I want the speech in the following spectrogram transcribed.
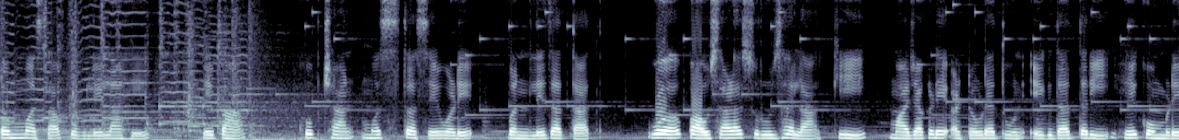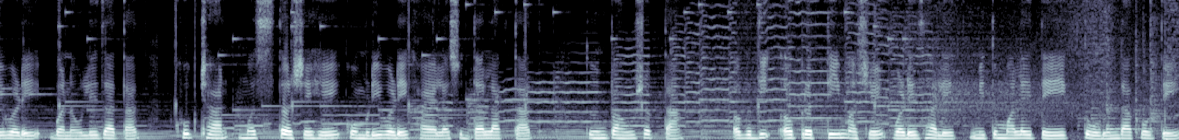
टम्म असा फुगलेला आहे. हे पहा खूप छान मस्त असे वडे बनले जातात. व पावसाळा सुरू झाला की माझ्याकडे आठवड्यातून एकदा तरी हे कोंबडे वडे बनवले जातात. खूप छान मस्त असे हे कोंबडी वडे खायला सुद्धा लागतात. तुम्ही पाहू शकता. अगदी अप्रतिम असे वडे झालेत. मी तुम्हाला इथे एक तोडून दाखवते.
